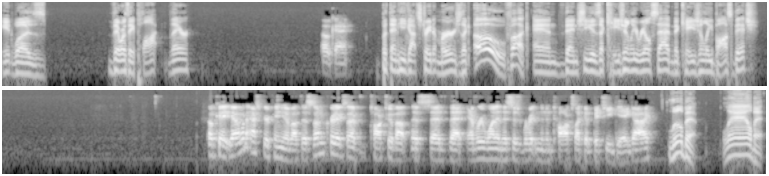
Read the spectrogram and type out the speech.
it was there was a plot there Okay. but then he got straight up murdered she's like oh fuck and then she is occasionally real sad and occasionally boss bitch Okay, yeah, I want to ask your opinion about this. Some critics I've talked to about this said that everyone in this is written and talks like a bitchy gay guy. little bit little bit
